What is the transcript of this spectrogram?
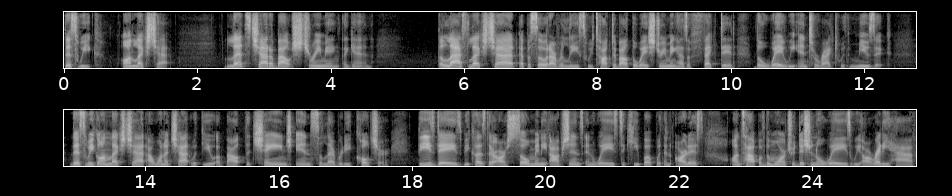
This week on Lex Chat, let's chat about streaming again. The last Lex Chat episode I released, we talked about the way streaming has affected the way we interact with music. This week on Lex Chat, I want to chat with you about the change in celebrity culture. These days, because there are so many options and ways to keep up with an artist, on top of the more traditional ways we already have,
